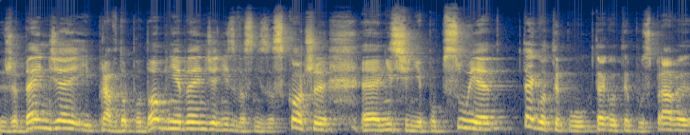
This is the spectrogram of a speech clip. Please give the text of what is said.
że będzie i prawdopodobnie będzie, nic was nie zaskoczy, e, nic się nie popsuje. Tego typu, tego typu sprawy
